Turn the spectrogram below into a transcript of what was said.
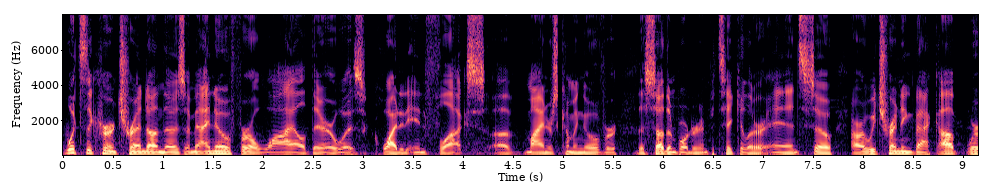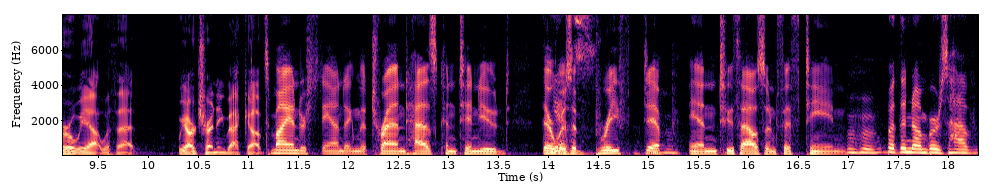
What's the current trend on those? I mean, I know for a while there was quite an influx of minors coming over the southern border in particular. And so are we trending back up? Where are we at with that? We are trending back up. It's my understanding the trend has continued. There was a brief dip mm-hmm. in 2015. Mm-hmm. But the numbers have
